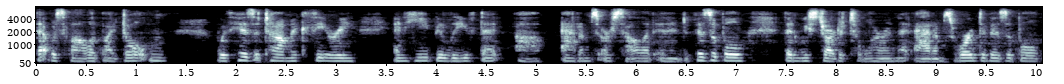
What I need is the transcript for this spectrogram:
That was followed by Dalton with his atomic theory, and he believed that uh, atoms are solid and indivisible. Then we started to learn that atoms were divisible.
